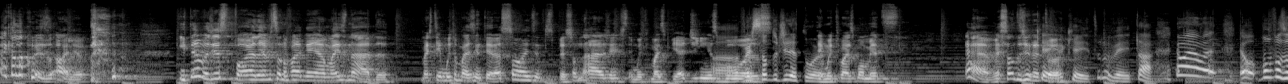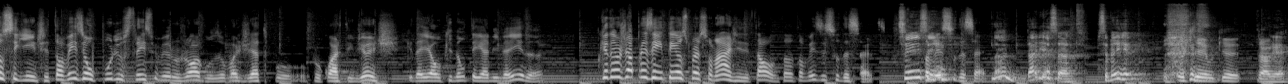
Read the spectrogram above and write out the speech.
É aquela coisa, olha. Em termos de spoiler, você não vai ganhar mais nada. Mas tem muito mais interações entre os personagens, tem muito mais piadinhas Ah, boas. a versão do diretor. Tem muito mais momentos. É, a versão do Ok, diretor. ok, tudo bem, tá. Eu, eu- eu- vamos fazer o seguinte: talvez eu pule os três primeiros jogos, eu vou direto pro, pro quarto em diante, que daí é o que não tem anime ainda. Porque daí eu já apresentei os personagens e tal, então talvez isso dê certo. Sim, sim. Talvez isso dê certo. Não, daria certo. Se bem. O quê, o quê? Droga.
